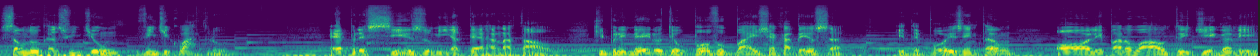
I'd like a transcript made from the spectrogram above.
São Lucas 21, 24. É preciso, minha terra natal, que primeiro teu povo baixe a cabeça, e depois, então, olhe para o alto e diga-me:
